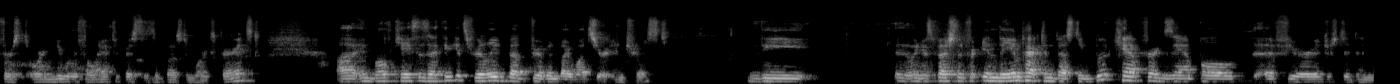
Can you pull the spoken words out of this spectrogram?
first or newer philanthropists as opposed to more experienced. Uh, in both cases, I think it's really about driven by what's your interest. The like especially for in the impact investing boot camp, for example, if you're interested in,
